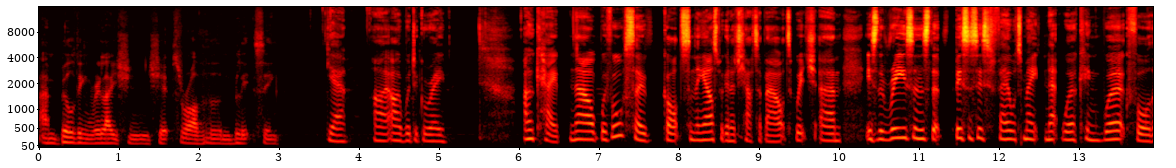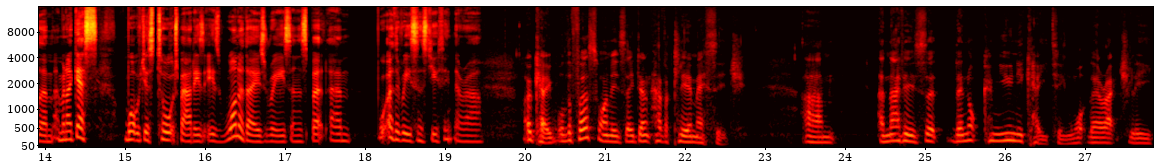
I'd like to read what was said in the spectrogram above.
and building relationships rather than blitzing. Yeah, I, I would agree. Okay, now we've also got something else we're going to chat about, which um, is the reasons that businesses fail to make networking work for them. I mean, I guess what we just talked about is, is one of those reasons, but um, what other reasons do you think there are? Okay, well, the first one is they don't have a clear message. Um, and that is that they're not communicating what they're actually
